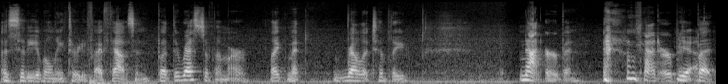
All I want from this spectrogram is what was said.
a city of only thirty five thousand, but the rest of them are like met- relatively not urban. not urban, Yeah. but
